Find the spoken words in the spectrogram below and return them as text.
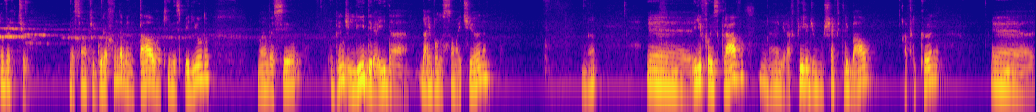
Louverture. Vai ser uma figura fundamental aqui nesse período, né? vai ser um grande líder aí da, da Revolução Haitiana. Né? É, ele foi escravo, né? ele era filho de um chefe tribal africano. É,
